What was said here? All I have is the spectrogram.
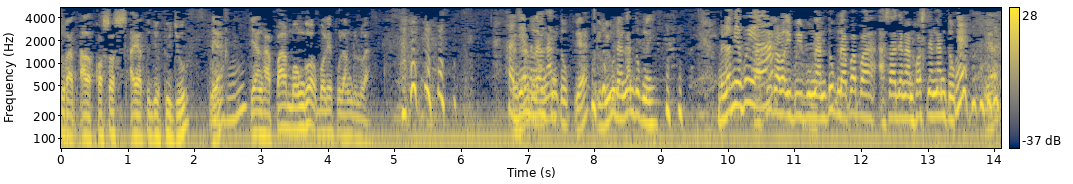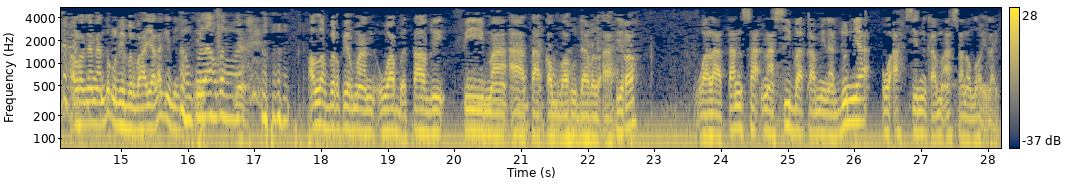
surat Al-Qasas ayat 77 ya. Mhm. Yang hafal monggo boleh pulang duluan. Hadiah udah ngantuk ya. Ibu-ibu udah ngantuk nih. Belum ya Bu ya? Tapi kalau ibu-ibu ngantuk enggak apa-apa, asal jangan hostnya ngantuk. ya. Kalau hostnya ngantuk lebih berbahaya lagi nih. Pulang Ya. semua. Ya. Allah berfirman wabtaghi fima ataqallahu darul akhirah wala tansa nasibaka minad dunya wa ahsin kama ahsanallahu ilaik.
